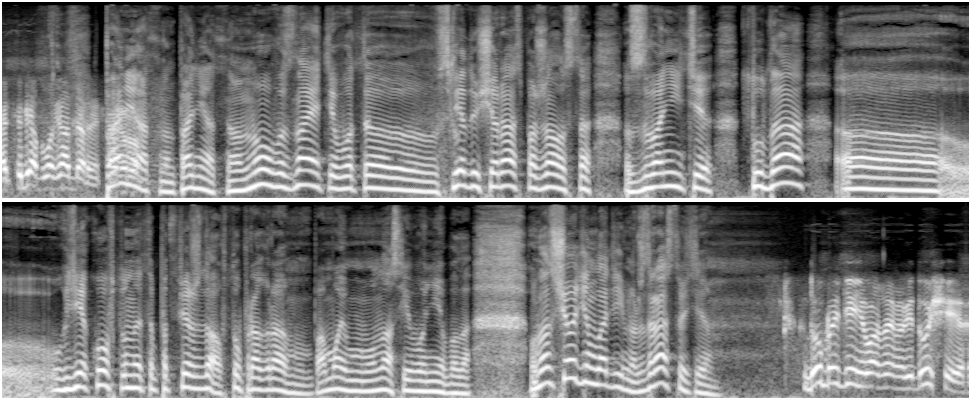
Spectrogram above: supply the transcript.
от себя благодарность. Понятно, понятно. Ну, вы знаете, вот э, в следующий раз, пожалуйста, звоните туда, э, где Кофтун это подтверждал, в ту программу. По-моему, у нас его не было. У нас еще один Владимир. Здравствуйте. Добрый день, уважаемые ведущие.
